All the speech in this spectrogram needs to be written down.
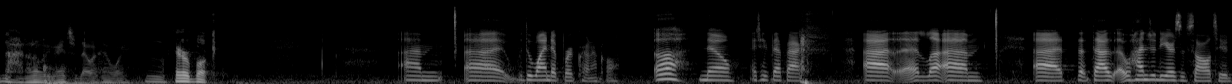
Nah, I don't know. We've answered that one, haven't we? Hmm. Favorite book? Um, uh, the Wind Up Bird Chronicle. Oh no, I take that back. uh, I um, uh, th- th- hundred years of solitude.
